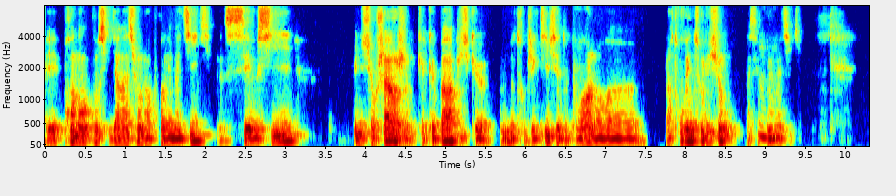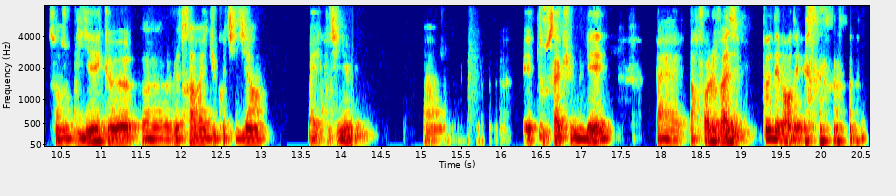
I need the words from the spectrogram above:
Et prendre en considération leurs problématiques, c'est aussi une surcharge quelque part, puisque notre objectif, c'est de pouvoir leur, leur trouver une solution à ces mmh problématiques. Sans oublier que euh, le travail du quotidien, bah, il continue. et tout ça cumulé, bah, parfois le vase peut déborder.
